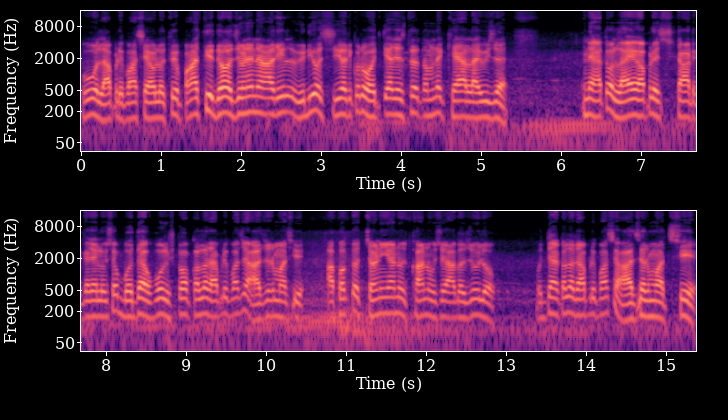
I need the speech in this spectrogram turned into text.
ફૂલ આપણી પાસે આવેલો છે. પાંચથી દસ જણાને આ રીલ વીડિયો શેર કરો, અત્યારે તમને ખ્યાલ આવી જાય. અને આ તો લાઈવ આપણે સ્ટાર્ટ કરેલું છે. બધા ફૂલ સ્ટોક કલર આપણી પાસે હાજરમાં છે. આ ફક્ત ચણિયાનું જ ખાનું છે. આગળ જોઈ લો. બધા કલર આપણી પાસે હાજરમાં જ છે.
